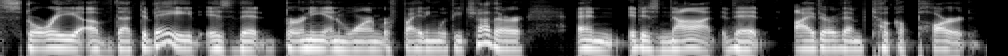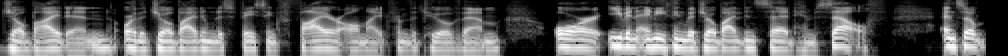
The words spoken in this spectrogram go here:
story of that debate is that Bernie and Warren were fighting with each other. And it is not that either of them took apart Joe Biden or that Joe Biden was facing fire all night from the two of them or even anything that Joe Biden said himself. And so,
